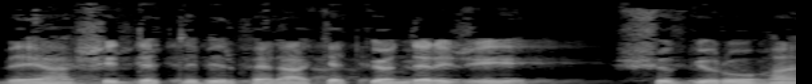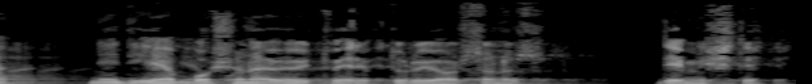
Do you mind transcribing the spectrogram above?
veya şiddetli bir felaket göndereceği şu güruha ne diye boşuna öğüt verip duruyorsunuz? demişti.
